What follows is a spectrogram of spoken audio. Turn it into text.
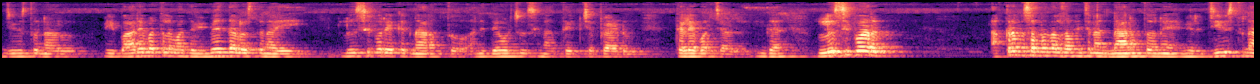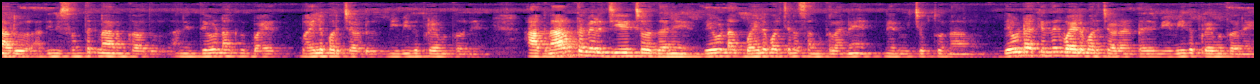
జీవిస్తున్నారు మీ భార్య భర్తల మధ్య విభేదాలు వస్తున్నాయి లూసిఫర్ యొక్క జ్ఞానంతో అని దేవుడు చూసి నాకు చెప్పాడు తెలియపరిచాడు. ఇంకా లూసిఫర్ అక్రమ సంబంధాలకు సంబంధించిన జ్ఞానంతోనే మీరు జీవిస్తున్నారు. అది మీ సొంత జ్ఞానం కాదు అని దేవుడు నాకు బయ బయలుపరిచాడు మీ మీద ప్రేమతోనే. ఆ జ్ఞానంతో మీరు జీవించవద్దని దేవుడు నాకు బయలుపరిచిన సంగతులనే నేను మీకు చెప్తున్నాను. దేవుడు నాకు ఎందుకు బయలుపరిచాడంటే మీ మీద ప్రేమతోనే.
